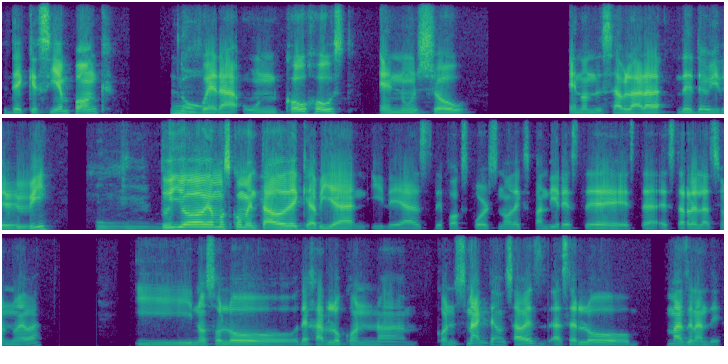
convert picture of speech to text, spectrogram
de que CM Punk fuera un co-host en un show en donde se hablara de WWE. Tú y yo habíamos comentado de que habían ideas de Fox Sports, ¿no? De expandir este, esta, esta relación nueva y no solo dejarlo con, um, con SmackDown, ¿sabes? Hacerlo más grande.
